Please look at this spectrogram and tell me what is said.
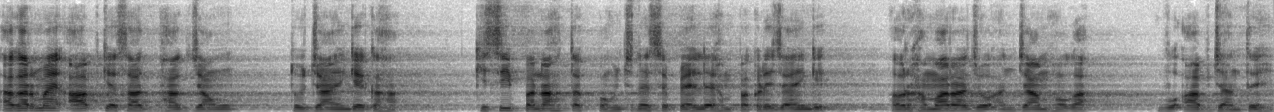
اگر میں آپ کے ساتھ بھاگ جاؤں تو جائیں گے کہاں؟ کسی پناہ تک پہنچنے سے پہلے ہم پکڑے جائیں گے اور ہمارا جو انجام ہوگا وہ آپ جانتے ہیں۔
